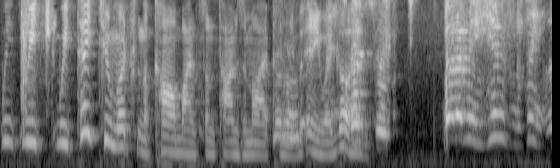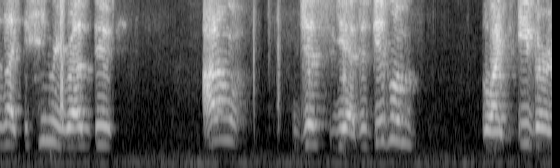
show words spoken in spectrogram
we we, we take too much from the combine sometimes in my opinion mm-hmm. but anyway go ahead. But i mean here's the thing like the henry ruggs dude i don't just yeah just give him like either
